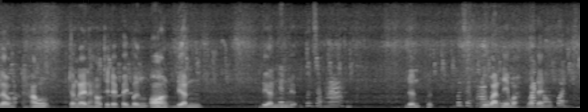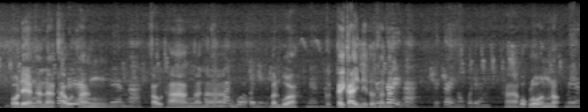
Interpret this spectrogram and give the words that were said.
แล้วเฮาจังไดนะเฮาสิได้ไปเบิ่งอ๋อเดือน เดือนเดือนพฤษภาเดือนพฤ พฤษภาอยู่วัดนี่บ่วัดใด หนองปอปอแดงอันน่ะหงปเข้าแดงทางแม่นค่ะเข้าทางอันเขาน่ะทั้งบ้านบัวไปนี่บันบัวแม่นก็ค่ะใกล้ๆนี่ตัวท่านใกน่ะล้ๆค่ะใกล้ๆหน้องปอแดงห้าหกโลนึงเนาะแม่น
